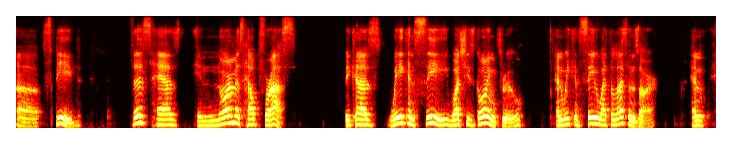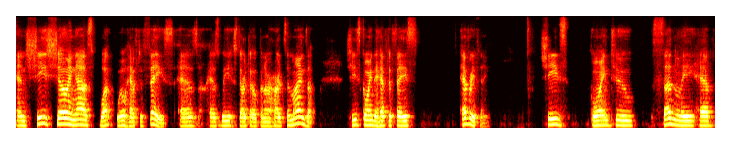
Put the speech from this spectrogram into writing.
uh, speed, this has enormous help for us because we can see what she's going through and we can see what the lessons are. And, and she's showing us what we'll have to face as, as we start to open our hearts and minds up. She's going to have to face everything. She's going to suddenly have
